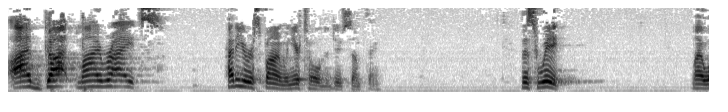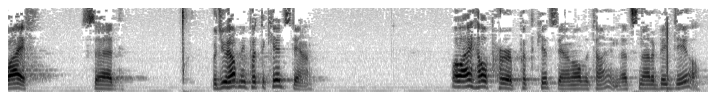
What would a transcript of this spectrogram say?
I've got my rights. How do you respond when you're told to do something? This week, my wife said, would you help me put the kids down? Well, I help her put the kids down all the time. That's not a big deal.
